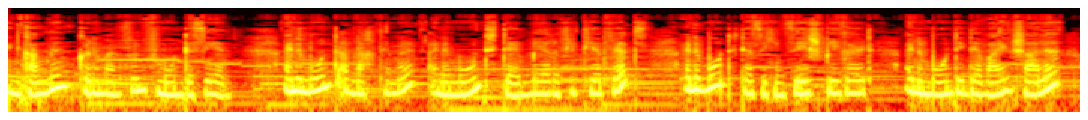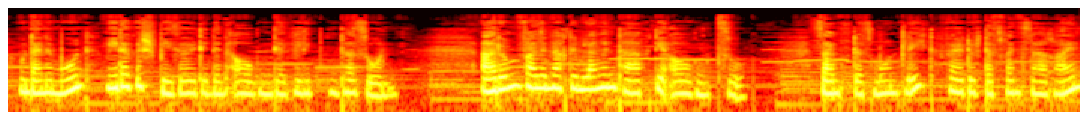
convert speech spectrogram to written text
In Gangneung könne man fünf Monde sehen. Einen Mond am Nachthimmel, einen Mond, der im Meer reflektiert wird, einen Mond, der sich im See spiegelt, einen Mond in der Weinschale und einen Mond wieder gespiegelt in den Augen der geliebten Person. Adam fallen nach dem langen Tag die Augen zu. Sanftes Mondlicht fällt durch das Fenster herein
